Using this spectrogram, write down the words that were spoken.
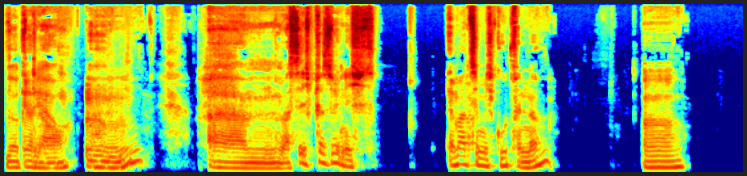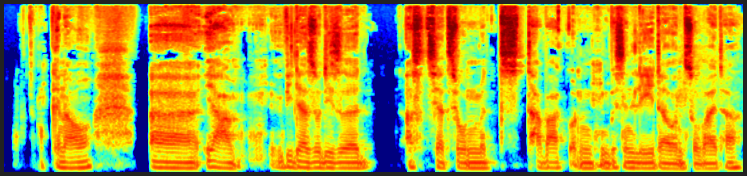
Wirkt genau. der. Mhm. Ähm, was ich persönlich immer ziemlich gut finde. Mhm. Genau. Äh, ja, wieder so diese Assoziation mit Tabak und ein bisschen Leder und so weiter.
